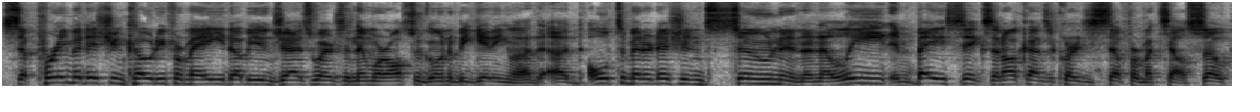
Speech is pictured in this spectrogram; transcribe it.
Supreme Edition Cody from AEW and Jazwares, and then we're also going to be getting an Ultimate Edition soon and an Elite and Basics and all kinds of crazy stuff for Mattel. So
